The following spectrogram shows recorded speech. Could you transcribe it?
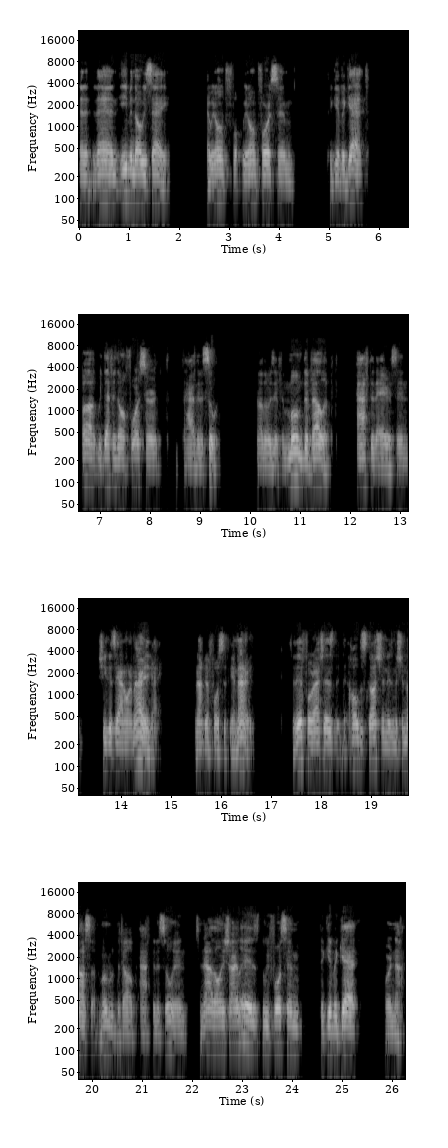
then then even though we say that we don't we don't force him to give a get, but we definitely don't force her to have the nesuin. In other words, if the mum developed after the Erison, she could say, I don't want to marry the guy. We're not going to force her to get married. So therefore, Rashi says the whole discussion is Mishanasa. The mum developed after the Suin. So now the only shaila is, do we force him to give a get or not?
